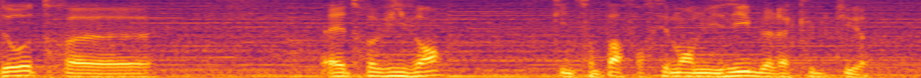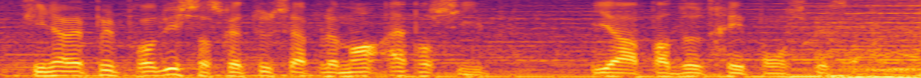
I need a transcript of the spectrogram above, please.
d'autres euh, êtres vivants qui ne sont pas forcément nuisibles à la culture. S'il n'y avait plus de produit, ce serait tout simplement impossible. Il n'y a pas d'autre réponse que ça.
